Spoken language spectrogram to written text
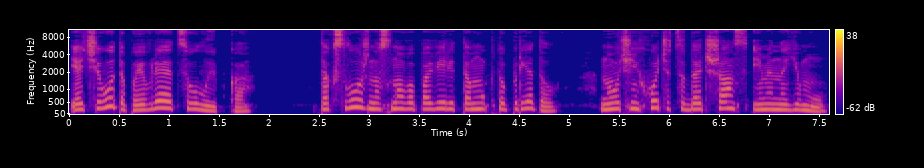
и от чего-то появляется улыбка. Так сложно снова поверить тому, кто предал, но очень хочется дать шанс именно ему.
